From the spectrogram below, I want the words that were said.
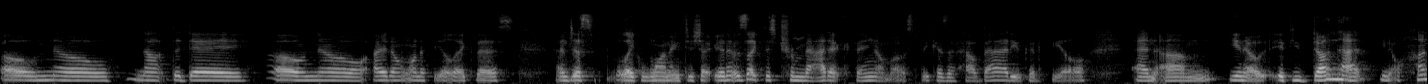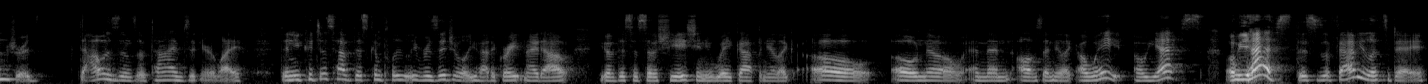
oh no, not the day oh no, I don't want to feel like this. And just like wanting to show, and it was like this traumatic thing almost because of how bad you could feel. And, um, you know, if you've done that, you know, hundreds, thousands of times in your life, then you could just have this completely residual. You had a great night out, you have this association, you wake up and you're like, oh, oh no. And then all of a sudden you're like, oh wait, oh yes, oh yes, this is a fabulous day.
